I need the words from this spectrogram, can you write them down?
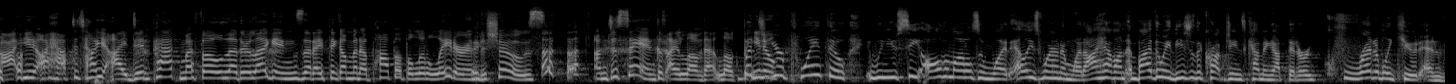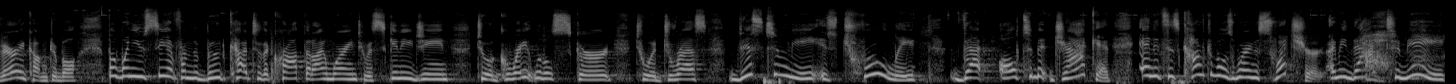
I, you know, I have to tell you, I did pack my faux leather leggings that I think I'm gonna pop up a little later in the shows. I'm just saying, because I love that look. But, you to know, your point though, when you see all the models and what Ellie's wearing and what I have on, and by the way, these are the crop jeans coming up that are incredibly cute and very comfortable. But when you see it from the boot cut to the crop that I'm wearing to a skinny jean, to a great little skirt, to a dress, this to me is truly that ultimate jacket. And it's as comfortable as wearing a sweatshirt. I mean, that to me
